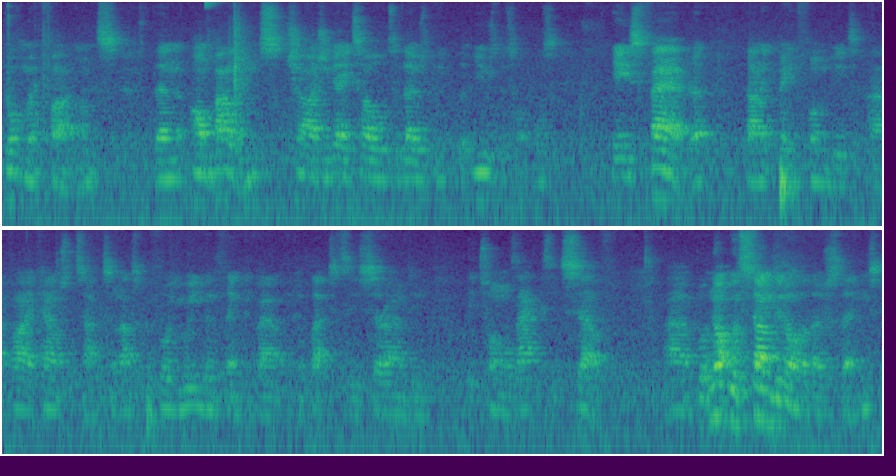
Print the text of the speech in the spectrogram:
government finance, then on balance, charging a toll to those people that use the tunnels is fairer than it being funded uh, via council tax, and that's before you even think about the complexities surrounding the Tunnels Act itself. Uh, but notwithstanding all of those things,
